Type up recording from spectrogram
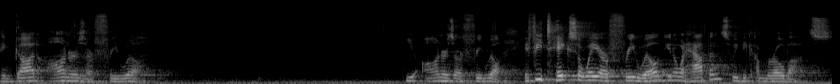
And God honors our free will. He honors our free will. If He takes away our free will, do you know what happens? We become robots.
